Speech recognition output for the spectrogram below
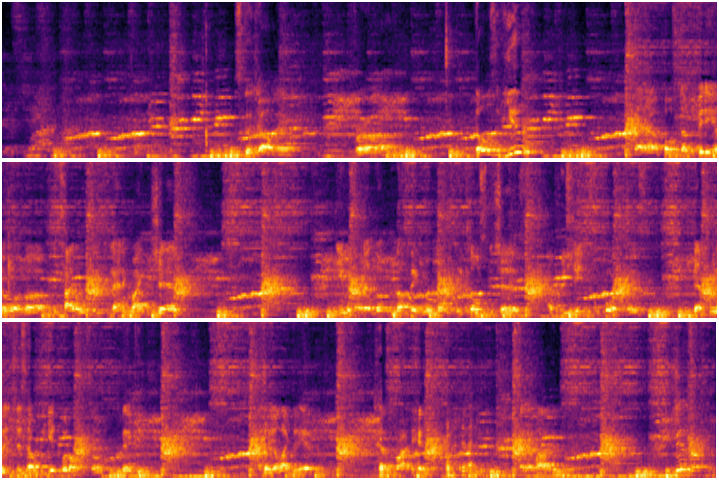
It's good, y'all, man. For uh, those of you that uh, posted up the video of uh, entitled Bigg Phanatik Mike Chez, even though that looked nothing remotely close to Chez, I appreciate the support because that footage just helped me get put on, so thank you. I know y'all like the anthem. That's my That's mine.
